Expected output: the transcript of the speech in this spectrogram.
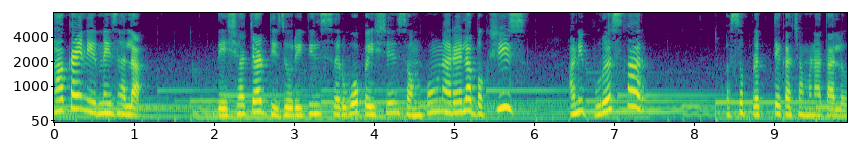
हा काय निर्णय झाला? देशाच्या तिजोरीतील सर्व पैसे संपवणाऱ्याला बक्षीस आणि पुरस्कार असं प्रत्येकाच्या मनात आलं.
